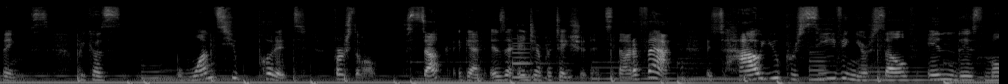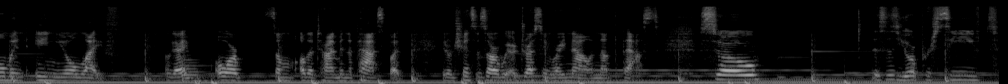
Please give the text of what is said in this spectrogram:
things. Because once you put it, first of all, stuck again is an interpretation. It's not a fact. It's how you perceiving yourself in this moment in your life. Okay? Or some other time in the past, but you know, chances are we're addressing right now and not the past. So this is your perceived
